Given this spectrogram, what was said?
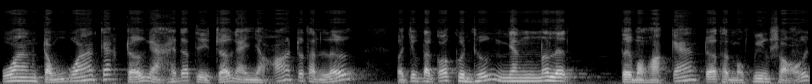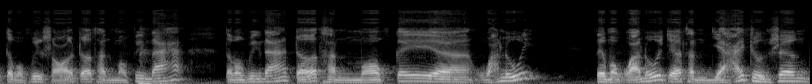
Quan trọng quá các trở ngại đó thì trở ngại nhỏ trở thành lớn, và chúng ta có khuynh hướng nhân nó lên. Từ một hạt cát trở thành một viên sỏi, từ một viên sỏi trở thành một viên đá, từ một viên đá trở thành một cái ờ, quả núi, từ một quả núi trở thành giải trường sơn,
